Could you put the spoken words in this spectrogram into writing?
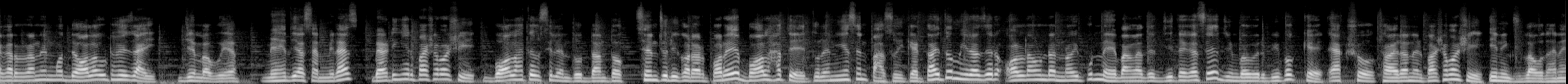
এগারো রানের মধ্যে অল আউট হয়ে যায় জিম্বাবুয়ে। মেহেদি হাসান মিরাজ ব্যাটিং এর পাশাপাশি বল হাতেও ছিলেন দুর্দান্ত। সেঞ্চুরি করার পরে বল হাতে তুলে নিয়েছেন পাঁচ উইকেট তাই তো মিরাজের অলরাউন্ডার নৈপুণ্যে বাংলাদেশ জিতে গেছে জিম্বাবুয়ের বিপক্ষে একশো ছয় রানের পাশাপাশি ইনিংস ব্যবধানে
